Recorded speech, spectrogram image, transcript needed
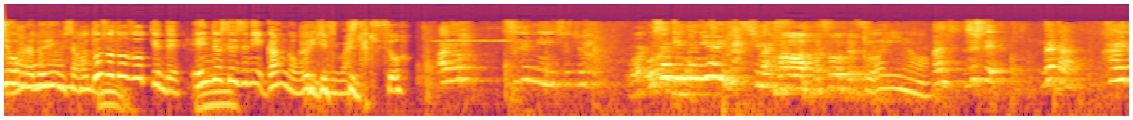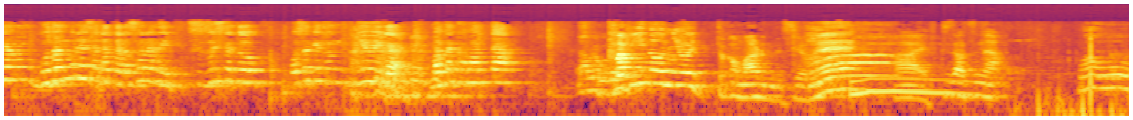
塩原紀文さんがどうぞどうぞって言うんで遠慮せずにガンガン降りてみました。きそう。あのすでに社長お酒の匂いがします。あうわいいな。そしてなんか階段5段ぐらい下がったらさらに涼しさとお酒の匂いがまた変わった。あのカビの匂いとかもあるんですよね。はい、複雑な。わお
